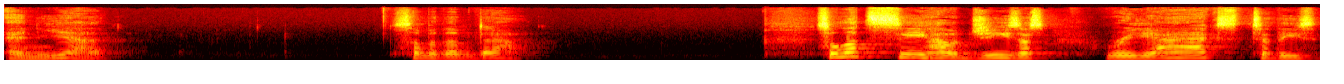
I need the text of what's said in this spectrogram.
And yet, some of them doubt. So let's see how Jesus reacts to these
